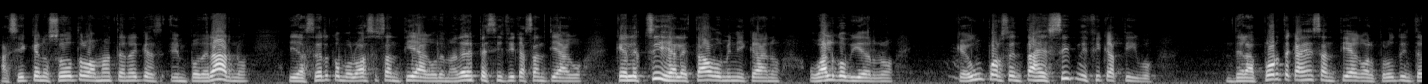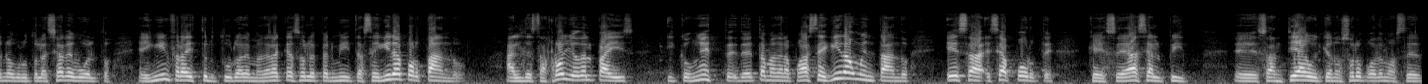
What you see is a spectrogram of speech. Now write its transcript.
Así que nosotros vamos a tener que empoderarnos y hacer como lo hace Santiago, de manera específica Santiago, que le exige al Estado Dominicano o al gobierno que un porcentaje significativo del aporte que hace Santiago al Producto Interno Bruto le sea devuelto en infraestructura, de manera que eso le permita seguir aportando al desarrollo del país y con este, de esta manera pueda seguir aumentando esa, ese aporte que se hace al PIB eh, Santiago y que nosotros podemos hacer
